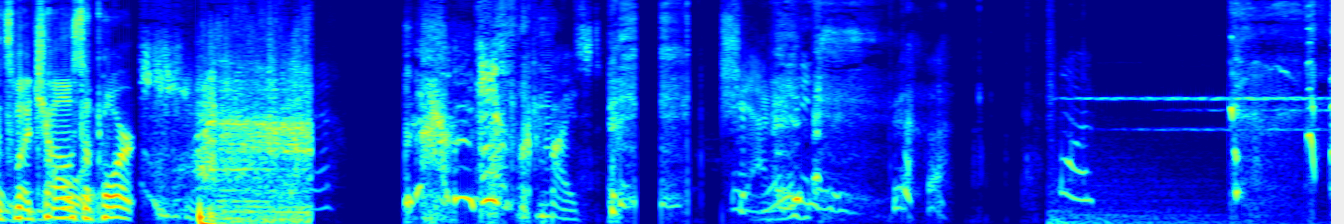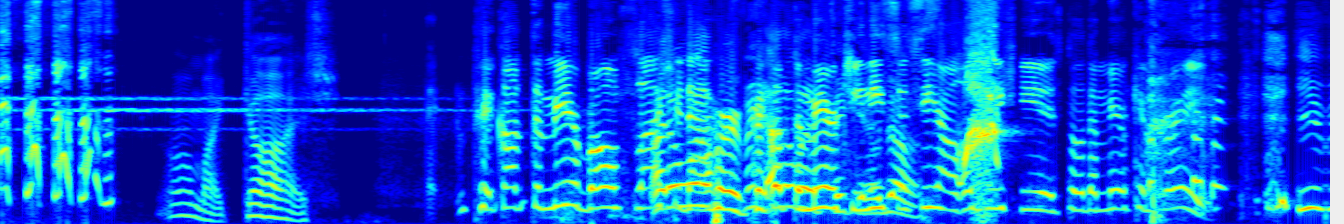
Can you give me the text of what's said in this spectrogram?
It's my child support. Fucking Christ. Shit. out of. Oh my gosh. Pick up the mirror, bro. Flash it at her. pick- up the mirror. She needs to see how ugly she is so the mirror can break. You.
